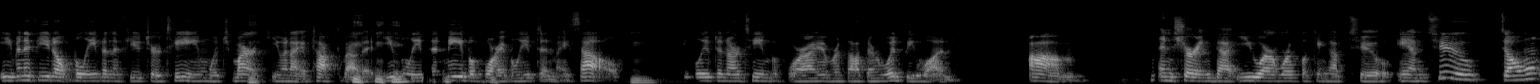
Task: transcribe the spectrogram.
Even if you don't believe in the future team, which Mark, you and I have talked about it, you believed in me before I believed in myself. Believed in our team before I ever thought there would be one. Um, ensuring that you are worth looking up to and two don't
